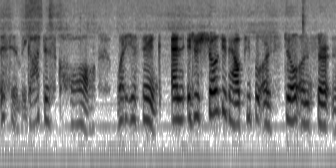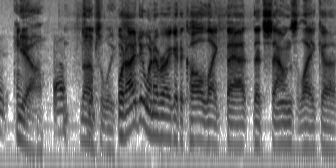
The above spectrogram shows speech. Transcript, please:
"Listen, we got this call. What do you think?" And it just shows you how people are still uncertain. Yeah, So absolutely. What I do whenever I get a call like that, that sounds like, uh,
